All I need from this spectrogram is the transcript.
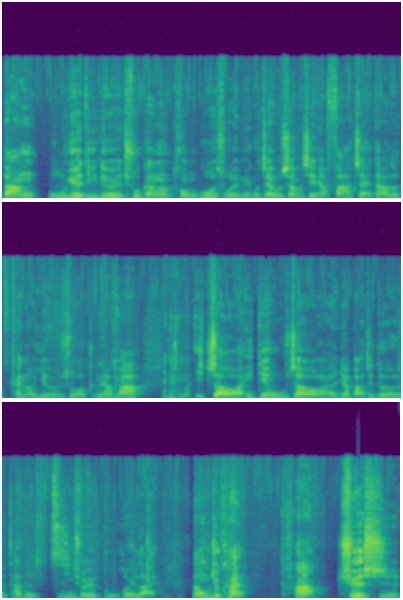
当五月底六月初刚刚通过所谓美国债务上限要发债，大家都看到叶伦说可能要发什么一兆啊、一点五兆啊，要把这个它的资金水位补回来，那我们就看它确实。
